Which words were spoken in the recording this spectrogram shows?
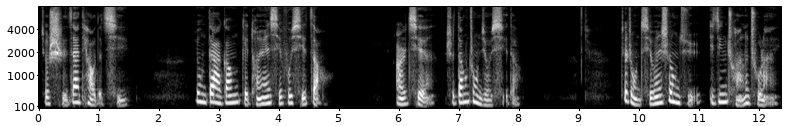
就实在跳得奇，用大缸给团圆媳妇洗澡，而且是当众就洗的。这种奇闻盛举一经传了出来。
